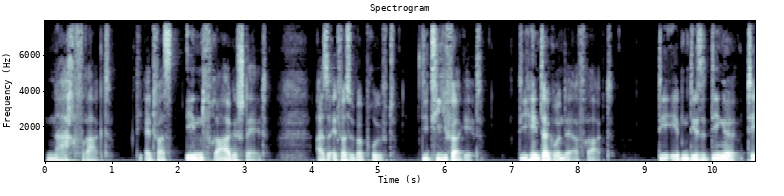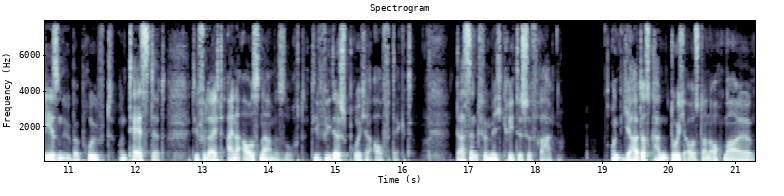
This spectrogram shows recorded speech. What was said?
nachfragt, die etwas in Frage stellt, also etwas überprüft, die tiefer geht die Hintergründe erfragt, die eben diese Dinge, Thesen überprüft und testet, die vielleicht eine Ausnahme sucht, die Widersprüche aufdeckt. Das sind für mich kritische Fragen. Und ja, das kann durchaus dann auch mal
